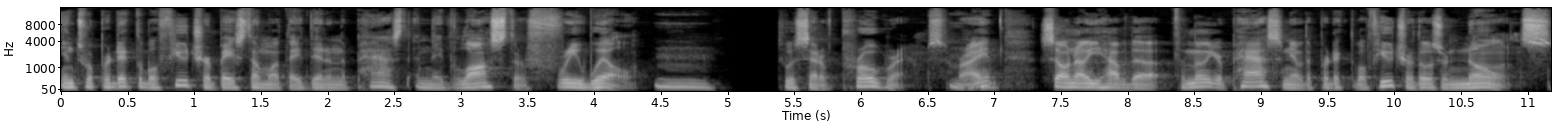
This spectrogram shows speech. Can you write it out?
into a predictable future based on what they did in the past, and they've lost their free will. Mm to a set of programs, mm-hmm. right? So now you have the familiar past and you have the predictable future. Those are knowns.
